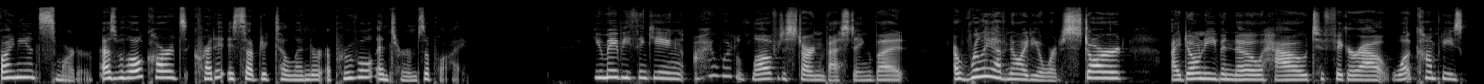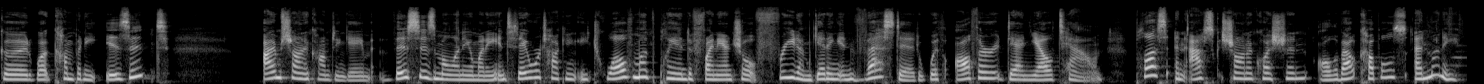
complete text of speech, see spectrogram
Finance smarter. As with all cards, credit is subject to lender approval and terms apply. You may be thinking, I would love to start investing, but I really have no idea where to start. I don't even know how to figure out what company is good, what company isn't. I'm Shannah Compton Game. This is Millennial Money, and today we're talking a 12 month plan to financial freedom getting invested with author Danielle Town, plus an Ask Shannah question all about couples and money.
